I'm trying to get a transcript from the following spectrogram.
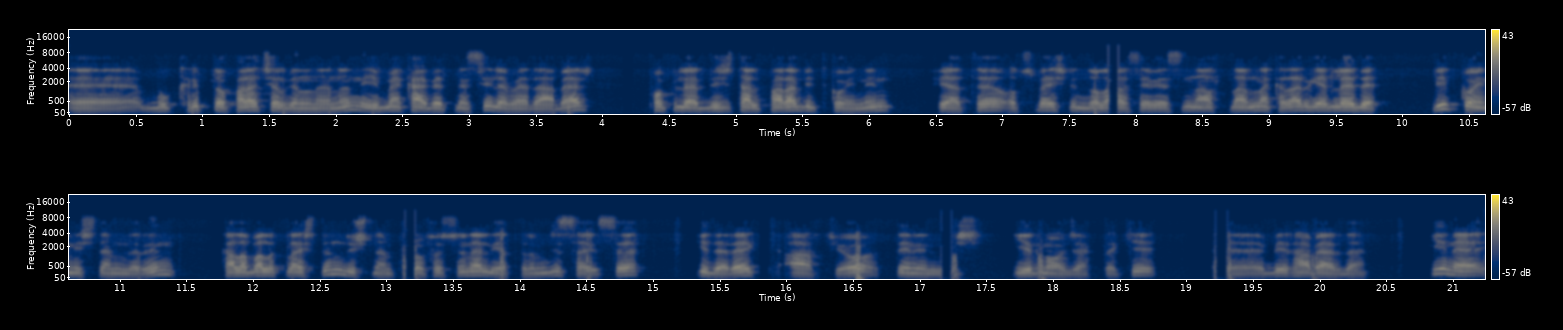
e, bu kripto para çılgınlığının ivme kaybetmesiyle beraber popüler dijital para Bitcoin'in fiyatı 35 bin dolar seviyesinin altlarına kadar geriledi. Bitcoin işlemlerin kalabalıklaştığını düşünen profesyonel yatırımcı sayısı giderek artıyor denilmiş 20 Ocak'taki e, bir haberde. Yine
